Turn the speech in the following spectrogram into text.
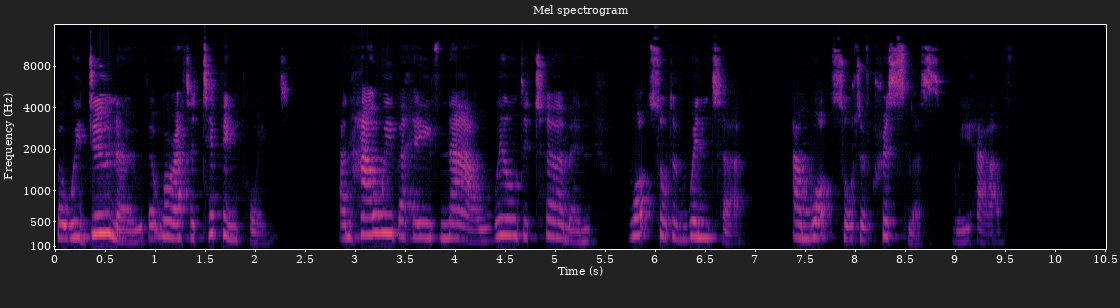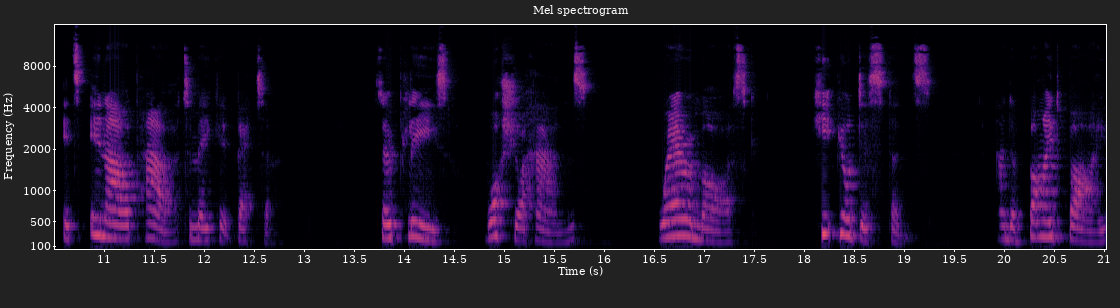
But we do know that we're at a tipping point, and how we behave now will determine what sort of winter and what sort of Christmas we have. It's in our power to make it better. So please wash your hands, wear a mask, keep your distance, and abide by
